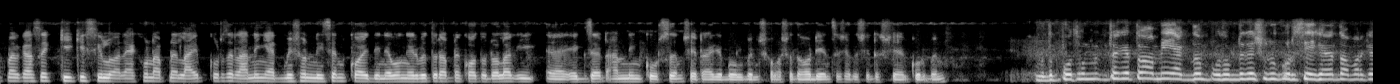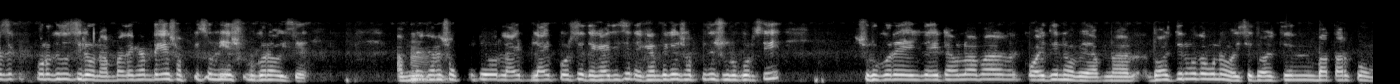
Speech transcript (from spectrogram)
আপনার কাছে কি, কি ছিল? আর এখন আপনি লাইভ কোর্সে রানিং অ্যাডমিশন নিছেন কয়দিন এবং এর ভেতরে আপনি কত ডলার এক্সাক্ট আর্নিং করছেন সেটা আগে বলবেন সবার সাথে অডিয়েন্সের সাথে সেটা শেয়ার করবেন। ১ম থেকে তো আমি একদম প্রথম থেকে শুরু করছি। এখানে তো আমার কাছে কোন কিছু ছিল না। আপনার এখান থেকে সবকিছু নিয়ে শুরু করা হয়েছে হুম, এখানে সবকিছু লাইভ লাইভ কোর্সে দেখাই দিয়েছেন। এখান থেকেই সবকিছু শুরু করছি। শুরু করে এই এটা হলো আমার কয়দিন হবে আপনার ১০ দিন মতো মনে হয়েছে দশ দিন বা তার কম।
